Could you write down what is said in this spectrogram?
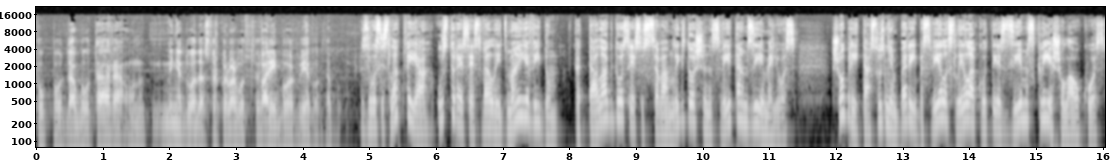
pupu dabūt ārā, un viņa dodas tur, kur varbūt varību var vieglāk dabūt. Zosis Latvijā uzturēsies vēl līdz maija vidum, kad tālāk dosies uz savām likstošanas vietām ziemeļos. Šobrīd tās uzņem barības vielas lielākoties ziemas kviešu laukos,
